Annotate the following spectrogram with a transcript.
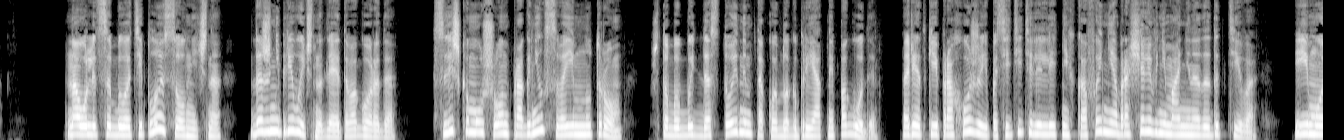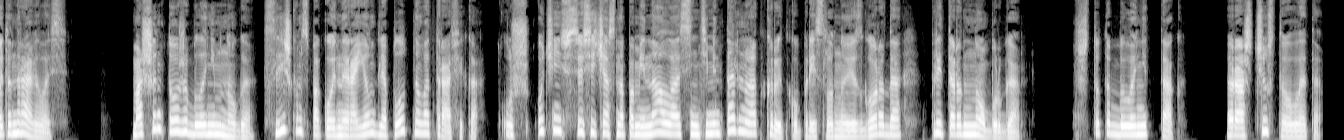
На улице было тепло и солнечно, даже непривычно для этого города. Слишком уж он прогнил своим нутром, чтобы быть достойным такой благоприятной погоды. Редкие прохожие и посетители летних кафе не обращали внимания на детектива, и ему это нравилось. Машин тоже было немного, слишком спокойный район для плотного трафика. Уж очень все сейчас напоминало сентиментальную открытку, присланную из города Приторнобурга. Что-то было не так. Раш чувствовал это.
